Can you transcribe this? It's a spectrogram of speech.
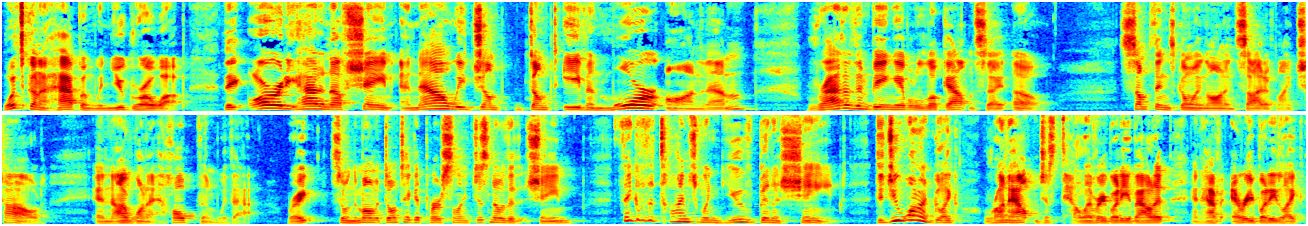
What's going to happen when you grow up? They already had enough shame, and now we jumped, dumped even more on them rather than being able to look out and say, oh, something's going on inside of my child, and I want to help them with that, right? So in the moment, don't take it personally. Just know that it's shame. Think of the times when you've been ashamed. Did you want to like run out and just tell everybody about it and have everybody like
